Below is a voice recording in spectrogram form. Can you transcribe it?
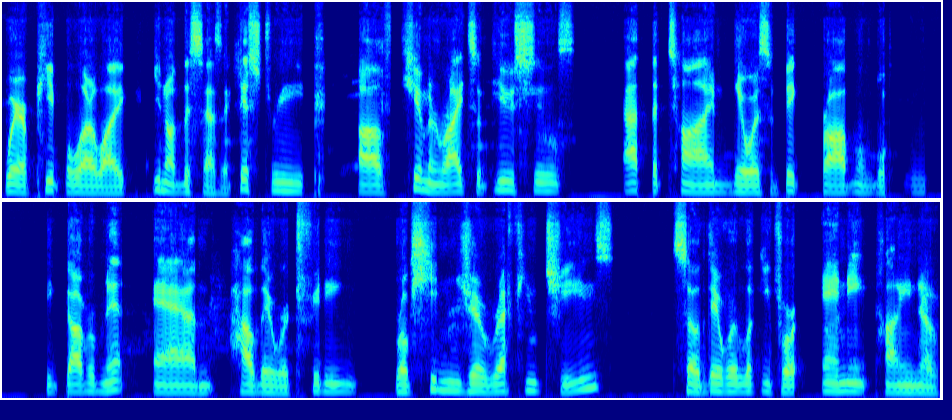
Where people are like, you know, this has a history of human rights abuses. At the time, there was a big problem with the government and how they were treating Rohingya refugees. So they were looking for any kind of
